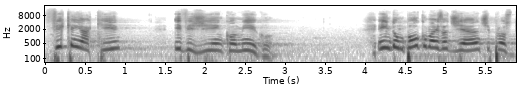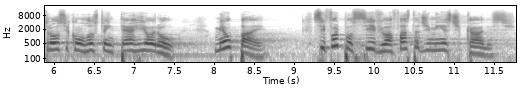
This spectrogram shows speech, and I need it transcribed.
Fiquem aqui e vigiem comigo. Indo um pouco mais adiante, prostrou-se com o rosto em terra e orou: Meu pai, se for possível, afasta de mim este cálice.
